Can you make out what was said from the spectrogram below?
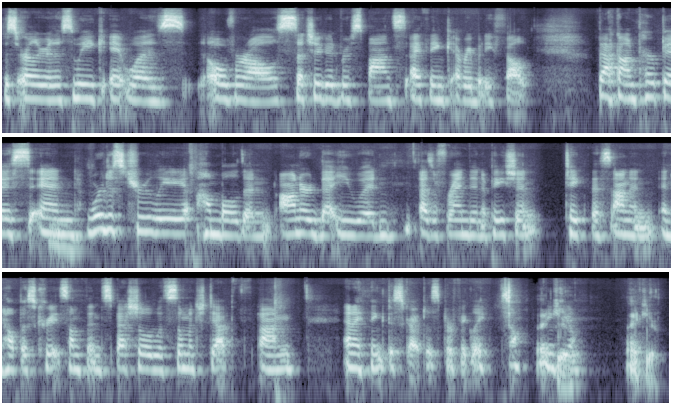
just earlier this week. It was overall such a good response. I think everybody felt back on purpose. And mm. we're just truly humbled and honored that you would, as a friend and a patient, take this on and, and help us create something special with so much depth. Um, and I think describes us perfectly. So thank, thank you. you. Thank you.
